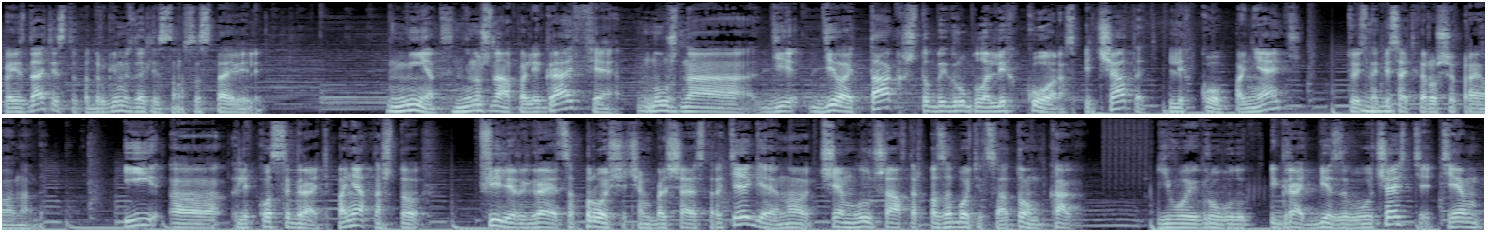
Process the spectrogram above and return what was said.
по издательству, по другим издательствам составили. Нет, не нужна полиграфия. Нужно де- делать так, чтобы игру было легко распечатать, легко понять, то есть mm-hmm. написать хорошие правила надо, и э, легко сыграть. Понятно, что филлер играется проще, чем большая стратегия, но чем лучше автор позаботится о том, как его игру будут играть без его участия, тем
